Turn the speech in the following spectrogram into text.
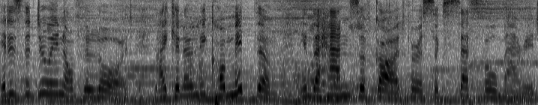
It is the doing of the Lord. I can only commit them in the hands of God for a successful marriage.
